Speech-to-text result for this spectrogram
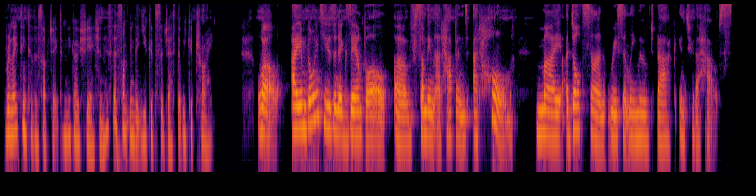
relating to the subject of negotiation. Is there something that you could suggest that we could try? Well, I am going to use an example of something that happened at home. My adult son recently moved back into the house.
